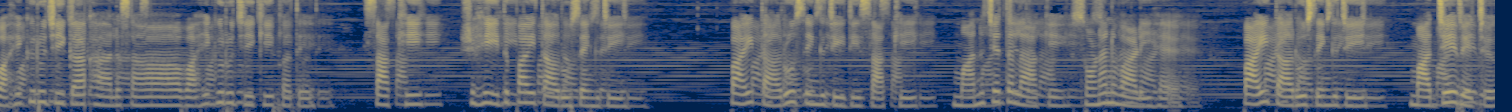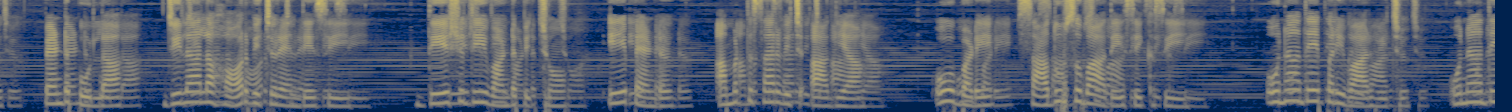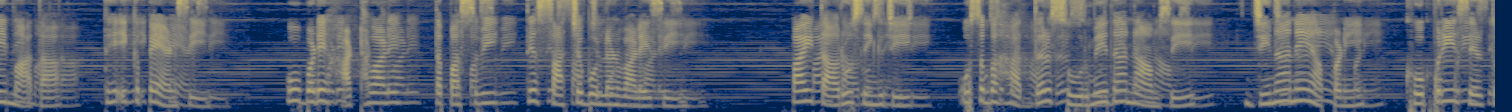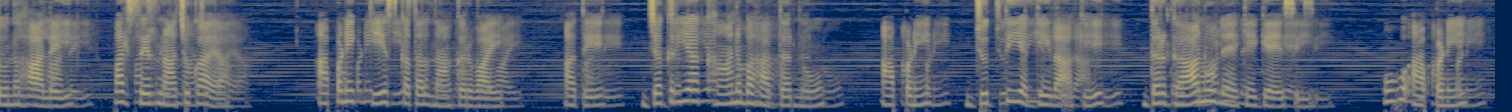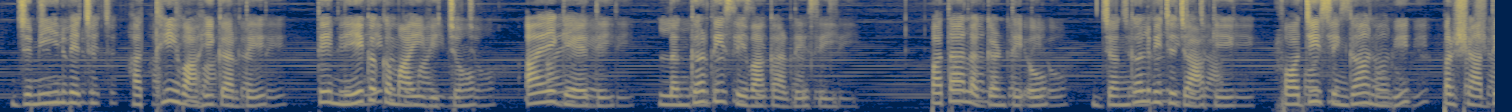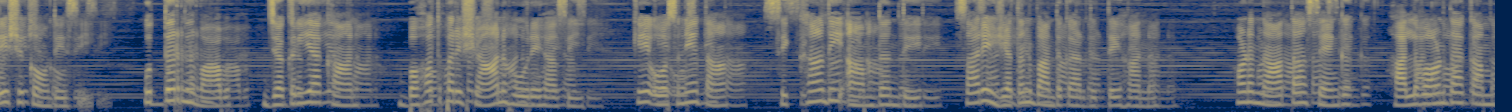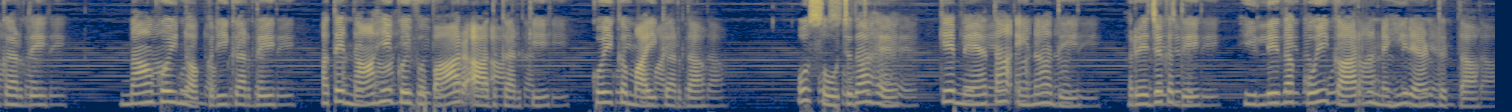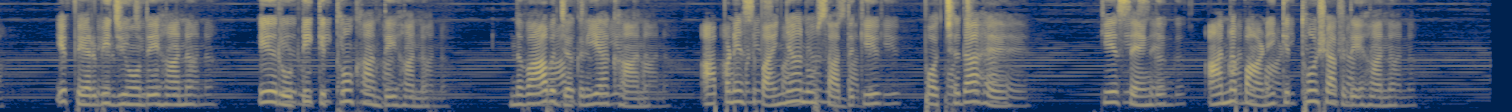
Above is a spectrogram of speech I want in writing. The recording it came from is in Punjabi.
ਵਾਹਿਗੁਰੂ ਜੀ ਕਾ ਖਾਲਸਾ, ਵਾਹਿਗੁਰੂ ਜੀ ਕੀ ਫਤਿਹ। ਸਾਖੀ ਸ਼ਹੀਦ ਭਾਈ ਤਾਰੂ ਸਿੰਘ ਜੀ। ਭਾਈ ਤਾਰੂ ਸਿੰਘ ਜੀ ਦੀ ਸਾਖੀ ਮਨ ਚਿਤ ਲਾ ਕੇ ਸੁਣਨ ਵਾਲੀ ਹੈ। ਭਾਈ ਤਾਰੂ ਸਿੰਘ ਜੀ ਮਾਝੇ ਵਿੱਚ ਪਿੰਡ ਪੂਲਾ, ਜ਼ਿਲ੍ਹਾ ਲਾਹੌਰ ਵਿੱਚ ਰਹਿੰਦੇ ਸੀ। ਦੇਸ਼ ਦੀ ਵੰਡ ਪਿੱਛੋਂ ਇਹ ਪਿੰਡ ਅੰਮ੍ਰਿਤਸਰ ਵਿੱਚ ਆ ਗਿਆ। ਉਹ ਬੜੇ ਸਾਧੂ ਸੁਭਾਅ ਦੇ ਸਿੱਖ ਸੀ। ਉਹਨਾਂ ਦੇ ਪਰਿਵਾਰ ਵਿੱਚ ਉਹਨਾਂ ਦੀ ਮਾਤਾ ਤੇ ਇੱਕ ਭੈਣ ਸੀ। ਉਹ ਬੜੇ ਹੱਠ ਵਾਲੇ ਤਪਸਵੀ ਤੇ ਸੱਚ ਬੋਲਣ ਵਾਲੇ ਸੀ। ਭਾਈ ਤਾਰੂ ਸਿੰਘ ਜੀ ਉਸ ਬਹਾਦਰ ਸੂਰਮੇ ਦਾ ਨਾਮ ਸੀ ਜਿਨ੍ਹਾਂ ਨੇ ਆਪਣੀ ਖੋਪਰੀ ਸਿਰ ਤੋਂ ਨਹਾ ਲਈ ਪਰ ਸਿਰ ਨਾ ਝੁਕਾਇਆ। ਆਪਣੇ ਕੇਸ ਕਤਲ ਨਾ ਕਰਵਾਏ ਅਤੇ ਜ਼ਕਰੀਆ ਖਾਨ ਬਹਾਦਰ ਨੂੰ ਆਪਣੀ ਜੁੱਤੀ ਅੱਗੇ ਲਾ ਕੇ ਦਰਗਾਹ ਨੂੰ ਲੈ ਕੇ ਗਏ ਸੀ। ਉਹ ਆਪਣੀ ਜ਼ਮੀਨ ਵਿੱਚ ਹੱਥੀਂ ਵਾਹੀ ਕਰਦੇ ਤੇ ਨੇਕ ਕਮਾਈ ਵਿੱਚੋਂ ਆਏ ਗਏ ਦੀ ਲੰਗਰ ਦੀ ਸੇਵਾ ਕਰਦੇ ਸੀ। ਪਤਾ ਲੱਗਣ ਤੇ ਉਹ ਜੰਗਲ ਵਿੱਚ ਜਾ ਕੇ ਫੌਜੀ ਸਿੰਘਾਂ ਨੂੰ ਵੀ ਪ੍ਰਸ਼ਾਦੇ ਛਕਾਉਂਦੇ ਸੀ। ਉਧਰ ਨਵਾਬ ਜ਼ਕਰੀਆ ਖਾਨ ਬਹੁਤ ਪਰੇਸ਼ਾਨ ਹੋ ਰਿਹਾ ਸੀ ਕਿ ਉਸਨੇ ਤਾਂ ਸਿੱਖਾਂ ਦੀ ਆਮਦਨ ਦੇ ਸਾਰੇ ਯਤਨ ਬੰਦ ਕਰ ਦਿੱਤੇ ਹਨ। ਹੁਣ ਨਾ ਤਾਂ ਸਿੰਘ ਹਲ ਵਾਉਣ ਦਾ ਕੰਮ ਕਰਦੇ ਨਾ ਕੋਈ ਨੌਕਰੀ ਕਰਦੇ ਅਤੇ ਨਾ ਹੀ ਕੋਈ ਵਪਾਰ ਆਦ ਕਰਕੇ ਕੋਈ ਕਮਾਈ ਕਰਦਾ। ਉਹ ਸੋਚਦਾ ਹੈ ਕਿ ਮੈਂ ਤਾਂ ਇਹਨਾਂ ਦੇ ਰਿਜਕ ਦੇ ਹੀਲੇ ਦਾ ਕੋਈ ਕਾਰਨ ਨਹੀਂ ਰਹਿਣ ਦਿੱਤਾ। ਇਹ ਫਿਰ ਵੀ ਜਿਉਂਦੇ ਹਨ। ਇਹ ਰੋਟੀ ਕਿੱਥੋਂ ਖਾਂਦੇ ਹਨ? ਨਵਾਬ ਜ਼ਕਰੀਆ ਖਾਨ ਆਪਣੇ ਸਿਪਾਹੀਆਂ ਨੂੰ ਸੱਦ ਕੇ ਪੁੱਛਦਾ ਹੈ ਕਿ ਸਿੰਘ ਅੰਨ ਪਾਣੀ ਕਿੱਥੋਂ ਛਕਦੇ ਹਨ?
